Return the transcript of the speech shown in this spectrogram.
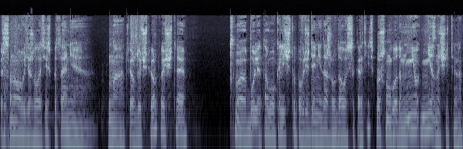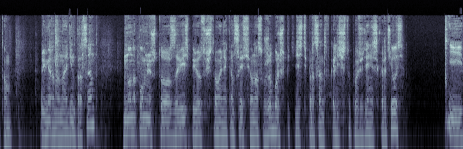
персонал выдержал эти испытания на твердую четверку, я считаю. Более того, количество повреждений даже удалось сократить с прошлым годом, не, незначительно, там примерно на 1%. Но напомню, что за весь период существования концессии у нас уже больше 50% количества повреждений сократилось. И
